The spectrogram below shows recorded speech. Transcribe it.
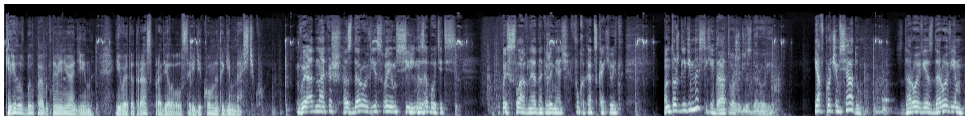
Кириллов был по обыкновению один и в этот раз проделывал среди комнаты гимнастику. Вы, однако ж, о здоровье своем сильно заботитесь. Какой славный, однако же, мяч. Фу, как отскакивает. Он тоже для гимнастики? Да, тоже для здоровья. Я, впрочем, сяду. Здоровье здоровьем,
